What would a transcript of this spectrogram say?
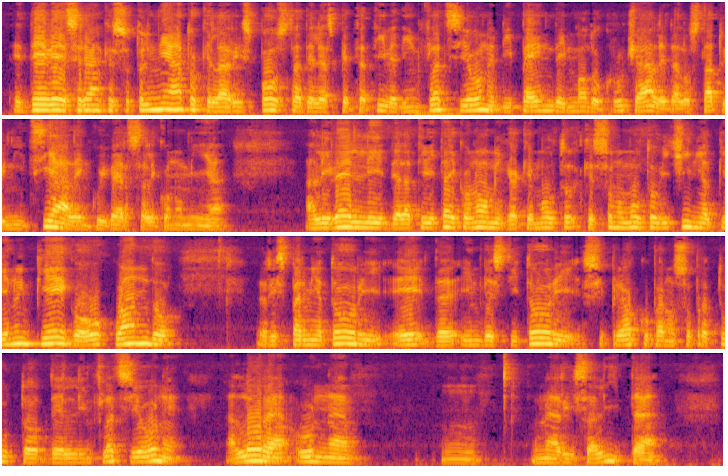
E deve essere anche sottolineato che la risposta delle aspettative di inflazione dipende in modo cruciale dallo stato iniziale in cui versa l'economia, a livelli dell'attività economica che, molto, che sono molto vicini al pieno impiego o quando risparmiatori ed investitori si preoccupano soprattutto dell'inflazione, allora un, mm, una risalita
